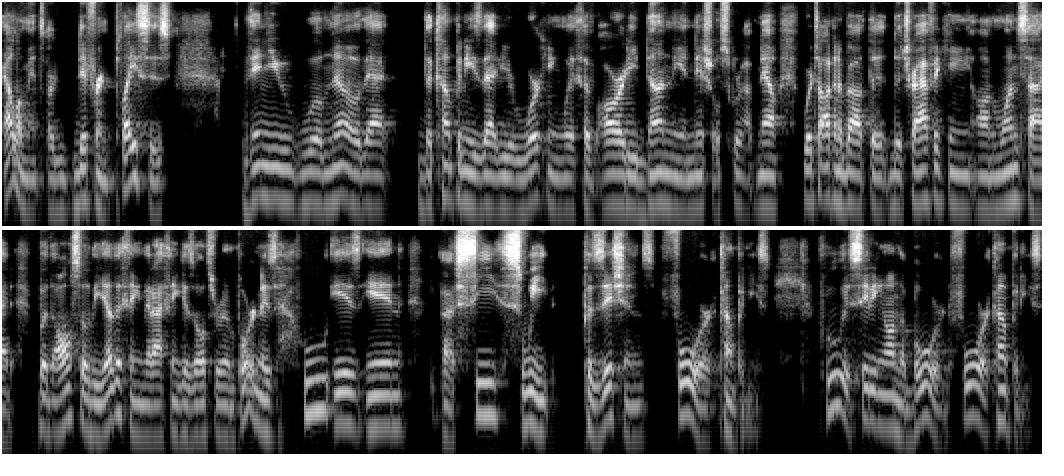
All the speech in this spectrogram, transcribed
elements or different places, then you will know that the companies that you're working with have already done the initial scrub. Now we're talking about the the trafficking on one side, but also the other thing that I think is ultra important is who is in C-suite positions for companies. Who is sitting on the board for companies?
